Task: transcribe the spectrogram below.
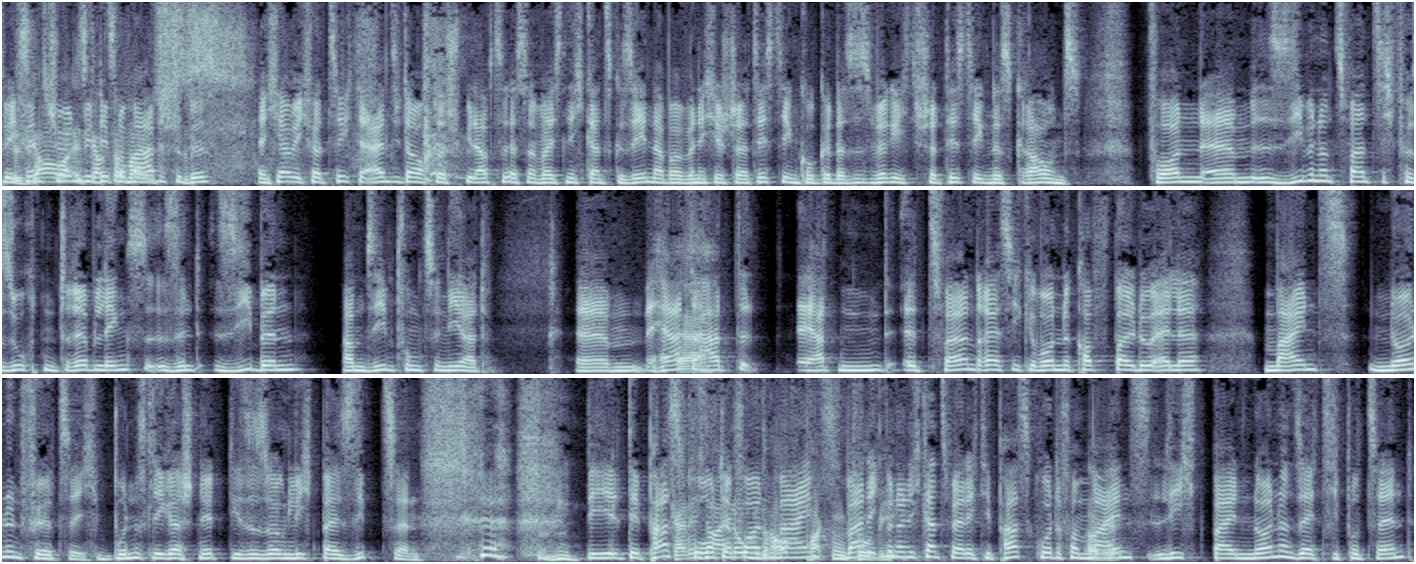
ich finde schön, wie diplomatisch du bist. Ich, hab, ich verzichte einzig darauf, das Spiel abzulassen, weil ich es nicht ganz gesehen habe. Aber wenn ich die Statistiken gucke, das ist wirklich Statistiken des Grauens. Von ähm, 27 versuchten Dribblings sind sieben, haben sieben funktioniert. Ähm, Hertha Ja. hat er hat äh, 32 gewonnene Kopfballduelle, Mainz 49. Bundesligaschnitt die Saison liegt bei 17. die, die Passquote von Mainz, warte, ich bin noch nicht ganz fertig. Die Passquote von Okay. Mainz liegt bei 69 Prozent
